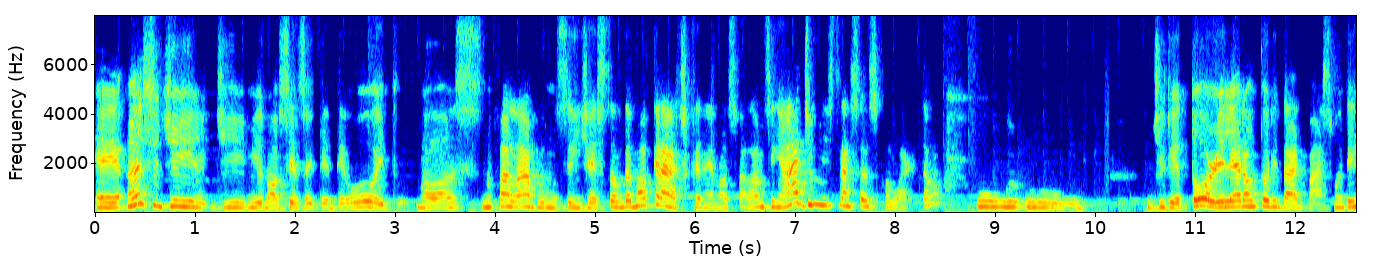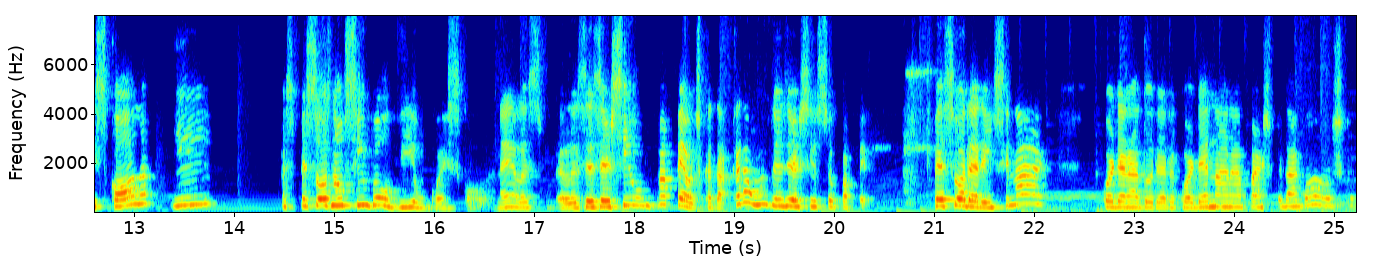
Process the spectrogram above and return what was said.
é, antes de, de 1988, nós não falávamos em gestão democrática, né? nós falávamos em administração escolar. Então, o, o, o diretor ele era a autoridade máxima da escola e as pessoas não se envolviam com a escola, né? elas, elas exerciam um papel de cada, cada um exercia o seu papel. O professor era ensinar, o coordenador era coordenar na parte pedagógica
